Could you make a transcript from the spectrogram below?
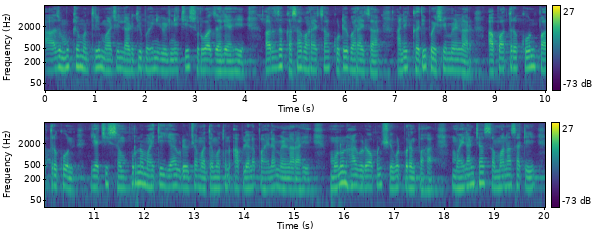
आज मुख्यमंत्री माझी लाडकी बहीण योजनेची सुरुवात झाली आहे. अर्ज कसा भरायचा, कुठे भरायचा आणि कधी पैसे मिळणार, अपात्र कोण, पात्र कोण याची संपूर्ण माहिती या व्हिडिओच्या माध्यमातून आपल्याला पाहायला मिळणार आहे. म्हणून हा व्हिडिओ आपण शेवटपर्यंत पहा. महिलांच्या सन्मानासाठी,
